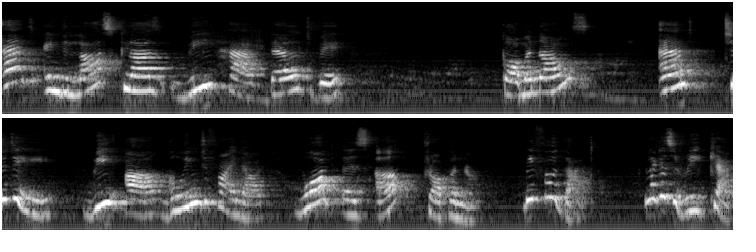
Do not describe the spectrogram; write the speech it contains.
And in the last class, we have dealt with common nouns and today we are going to find out what is a proper noun. Before that, let us recap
